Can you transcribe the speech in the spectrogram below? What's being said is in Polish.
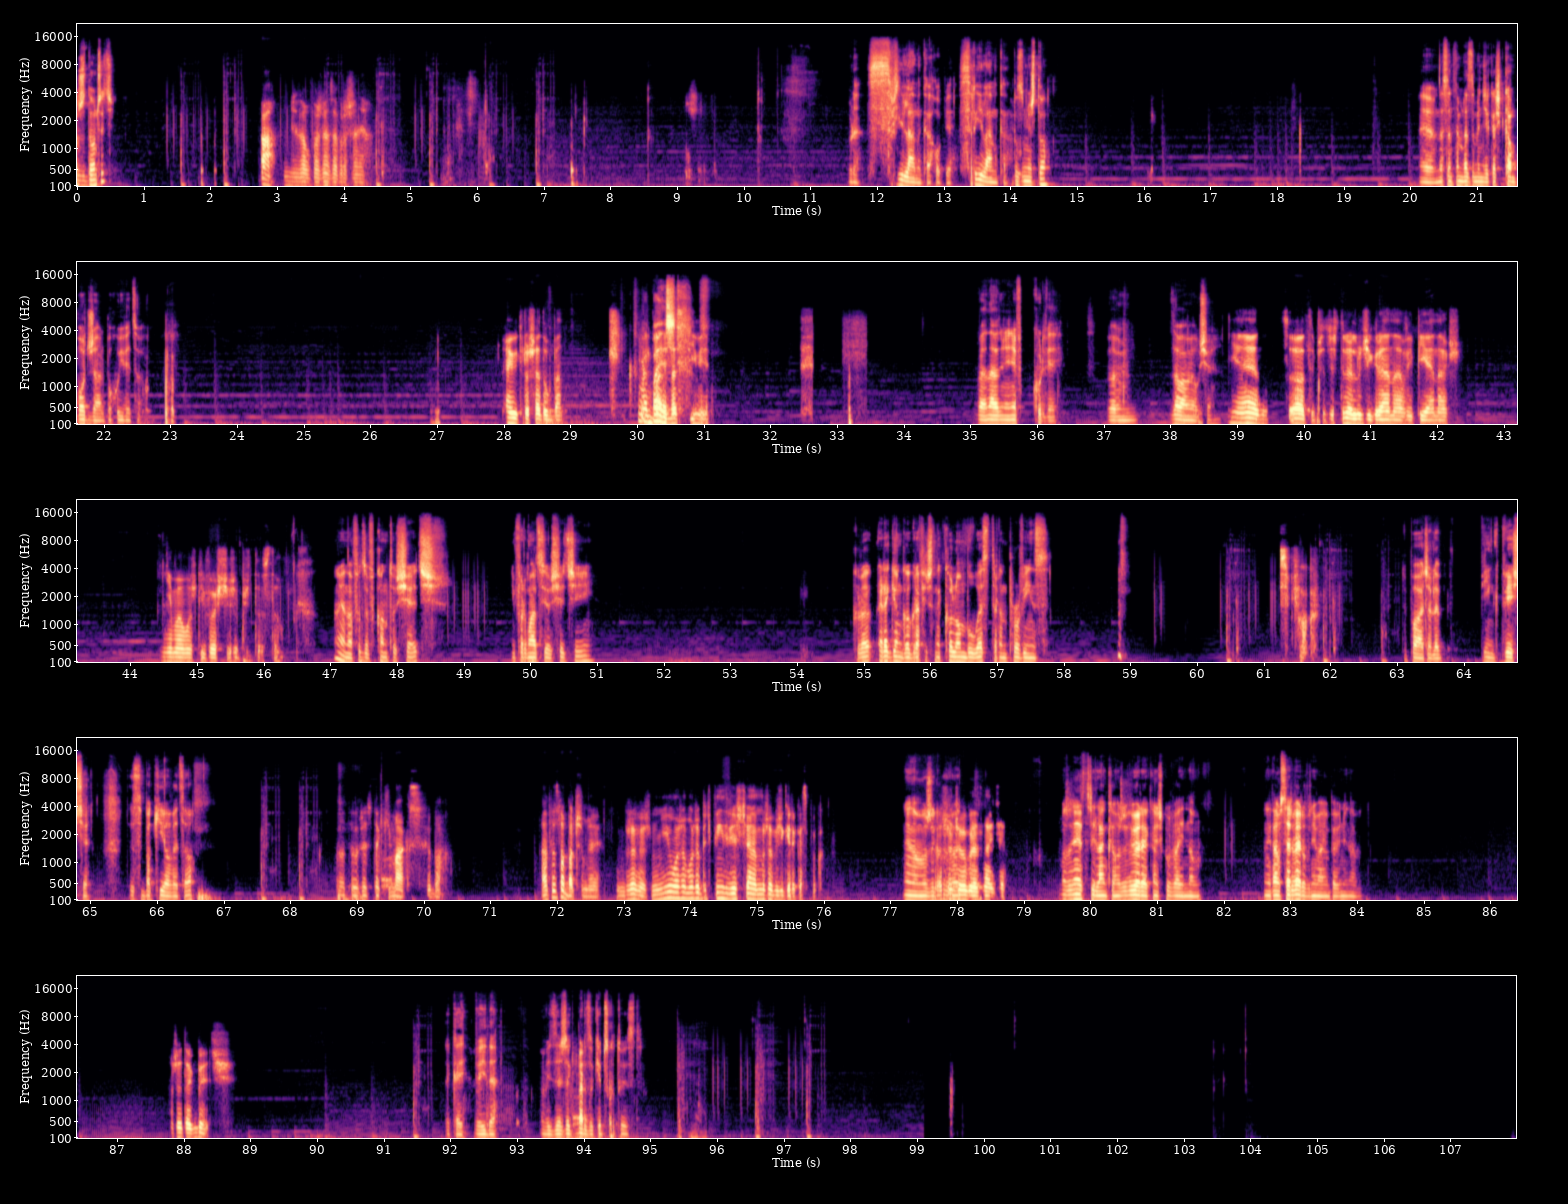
Możesz dołączyć? A, nie zauważyłem zaproszenia. Dobra. Sri Lanka, chłopie. Sri Lanka. Rozumiesz to? Nie wiem, następnym razem będzie jakaś Kambodża albo chuj wie co. A jutro Shadowban. Chyba jest. na Steamie. Chyba Nawet mnie nie wkurwiej. Bo bym załamał się. Nie, no co ty, przecież tyle ludzi gra na VPN-ach. Nie ma możliwości, żebyś dostał. No nie no, wchodzę w konto sieć. Informacje o sieci. Region geograficzny Colombo Western Province. Spoko. Ty Patrz, ale ping 200. To jest chyba kijowe, co? No to już jest taki max chyba. A to zobaczymy. Może wiesz, mimo że może być ping 200, ale może być gierka spoko. Nie no, może Zobaczymy, kurwa, czy w ogóle znajdzie. może nie Sri Lanka, może wybiorę jakąś kurwa inną. Oni tam serwerów nie mają pewnie nawet. Może tak być. Okej, wyjdę. No Widzę, że bardzo kiepsko tu jest.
